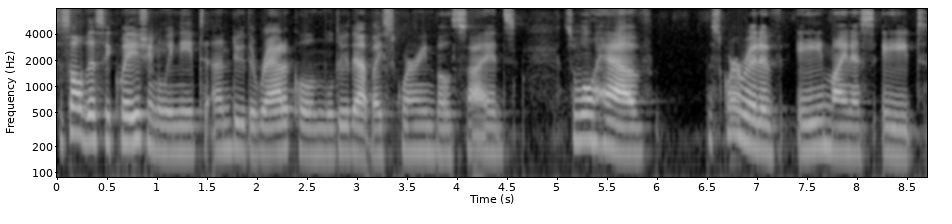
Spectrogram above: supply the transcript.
To solve this equation, we need to undo the radical, and we'll do that by squaring both sides. So we'll have the square root of a minus 8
